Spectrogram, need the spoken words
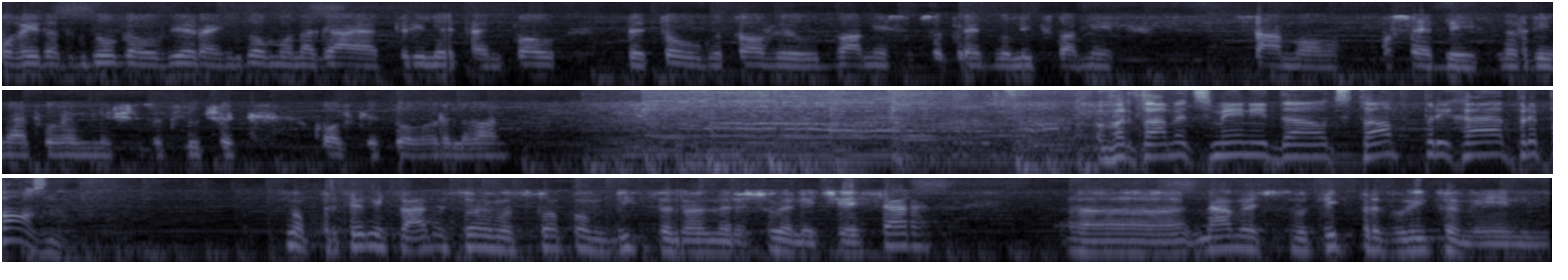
povedati, kdo ga ovira in kdo mu nagaja tri leta in pol, da je to ugotovil dva meseca pred volitvami, samo po sebi naredi najpomembnejši zaključek, koliko je to relevantno. Vrtamec meni, da odstop prihaja prepozno. No, predsednik vlade s svojim odstopom bistveno ne rešuje ničesar. Uh, namreč smo tik pred volitvami in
